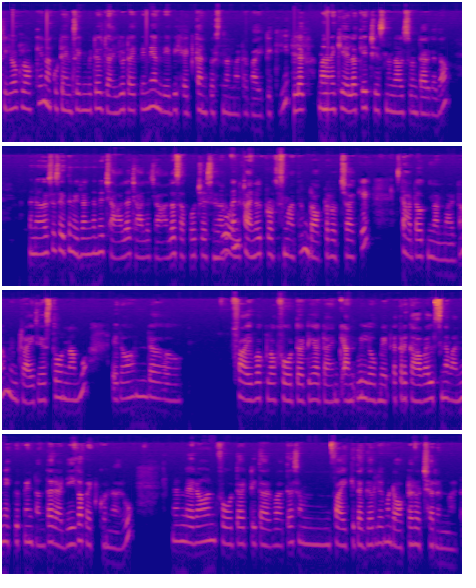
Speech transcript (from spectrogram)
త్రీ ఓ క్లాక్కి నాకు టెన్ సెంటీమీటర్స్ డైల్యూట్ అయిపోయింది అండ్ బేబీ హెడ్ కనిపిస్తుంది అనమాట బయటికి మనకి ఎలకేట్ చేసిన నర్స్ ఉంటారు కదా నర్సెస్ అయితే నిజంగానే చాలా చాలా చాలా సపోర్ట్ చేశారు అండ్ ఫైనల్ ప్రాసెస్ మాత్రం డాక్టర్ వచ్చాకే స్టార్ట్ అవుతుంది అనమాట మేము ట్రై చేస్తూ ఉన్నాము. Around five o'clock four thirty ఆ టైంకి వీళ్ళు అక్కడ కావాల్సినవన్నీ ఎక్విప్మెంట్ అంతా రెడీగా పెట్టుకున్నారు. అండ్ అరౌండ్ ఫోర్ థర్టీ తర్వాత సమ్ ఫైవ్కి దగ్గరలో ఏమో డాక్టర్ వచ్చారనమాట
